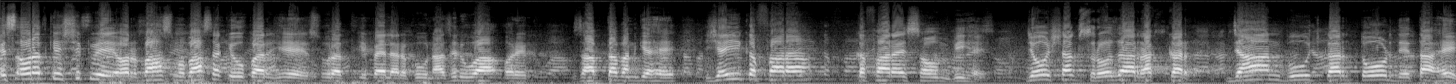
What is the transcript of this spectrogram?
اس عورت کے شکوے اور بحث مباحثہ کے اوپر یہ صورت کی پہلا رکوع نازل ہوا اور ایک ضابطہ بن گیا ہے۔ یہی کفارہ کفارہ سوم بھی ہے۔ جو شخص روزہ رکھ کر، جان بوجھ کر توڑ دیتا ہے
